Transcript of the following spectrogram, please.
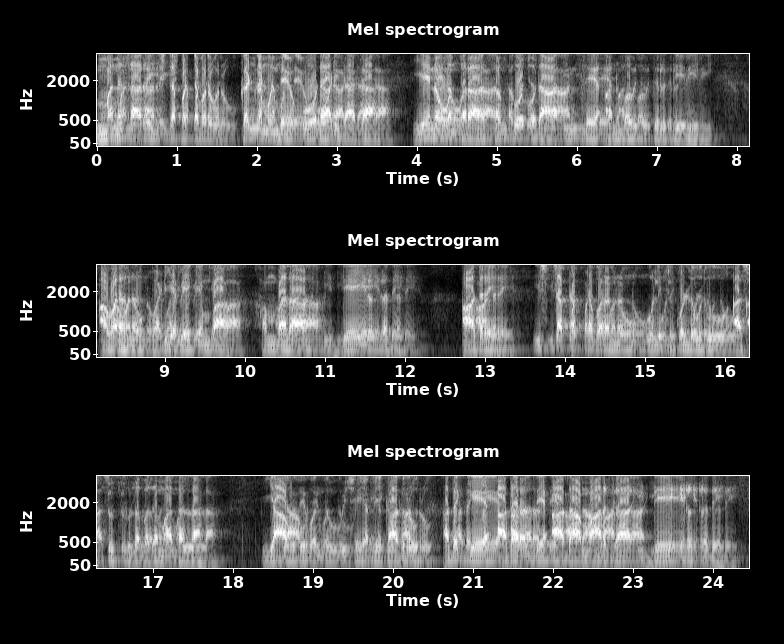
ಮನಸಾರೆ ಇಷ್ಟಪಟ್ಟವರು ಕಣ್ಣ ಮುಂದೆ ಓಡಾಡಿದಾಗ ಏನೋ ಒಂಥರ ಸಂಕೋಚದ ಹಿಂಸೆ ಅನುಭವಿಸುತ್ತಿರುತ್ತೀರಿ. ಅವರನ್ನು ಪಡೆಯಬೇಕೆಂಬ ಹಂಬಲ ಇದ್ದೇ ಇರುತ್ತದೆ. ಆದರೆ ಇಷ್ಟಪಟ್ಟವರನ್ನು ಒಲಿಸಿಕೊಳ್ಳುವುದು ಅಷ್ಟು ಸುಲಭದ ಮಾತಲ್ಲ. ಯಾವುದೇ ಒಂದು ವಿಷಯ ಬೇಕಾದರೂ ಅದಕ್ಕೆ ಅದರದ್ದೇ ಆದ ಮಾರ್ಗ ಇದ್ದೇ ಇರುತ್ತದೆ.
